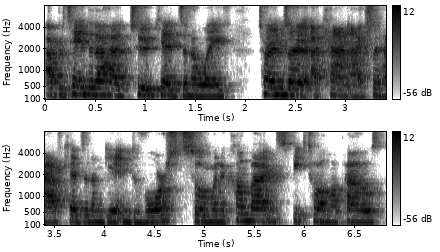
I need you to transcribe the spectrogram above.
I pretended I had two kids and a wife. Turns out I can't actually have kids and I'm getting divorced. So I'm going to come back and speak to all my pals.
